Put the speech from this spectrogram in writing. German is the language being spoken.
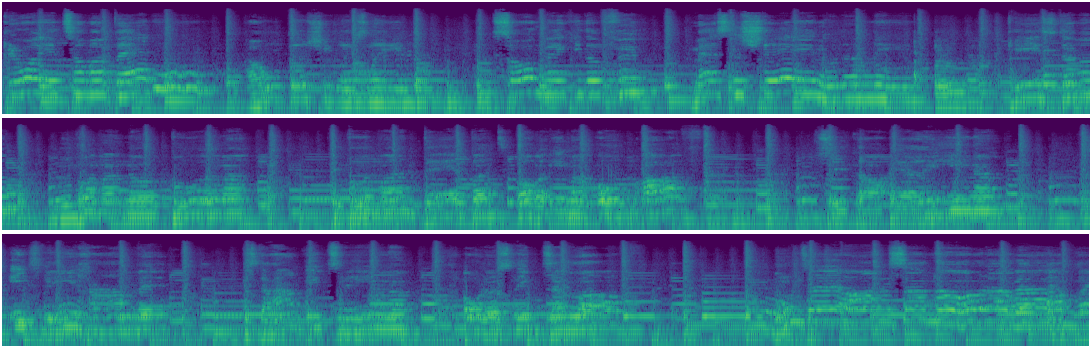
Klar, jetzt haben wir beide ein unterschiedliches Leben. Sag mich ich dafür, meistens stehen oder nicht. Gestern war man noch Burma, die Burma deppert, aber immer oben auf. Sie da erinnern, ist wie Heimweh, bis daheim gibt's nimmer, alles nimmt seinen Lauf. Unsere Augen sind noch alle am Leuchten,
